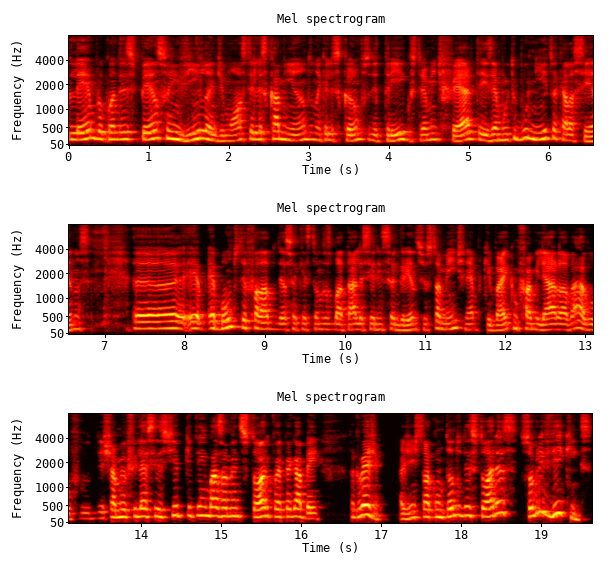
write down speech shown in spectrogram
lembro quando eles pensam em Vinland, mostra eles caminhando naqueles campos de trigo extremamente férteis, é muito bonito aquelas cenas. Uh, é, é, bom tu ter falado dessa questão das batalhas serem sangrentas, justamente, né? Porque vai que um familiar lá, ah, vou deixar meu filho assistir porque tem embasamento histórico, vai pegar bem. Só que veja, a gente está contando de histórias sobre vikings,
